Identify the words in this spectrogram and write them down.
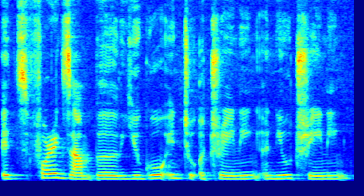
It's for example you go into a training a new training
